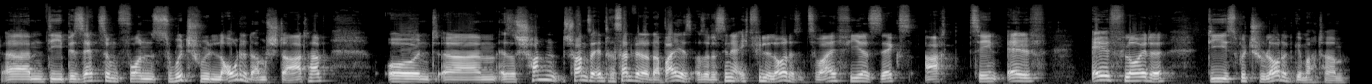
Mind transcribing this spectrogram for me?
ähm, die Besetzung von Switch Reloaded am Start habe. Und ähm, es ist schon, schon sehr interessant, wer da dabei ist. Also das sind ja echt viele Leute. Das sind zwei, vier, sechs, acht, zehn, elf, elf Leute, die Switch Reloaded gemacht haben.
